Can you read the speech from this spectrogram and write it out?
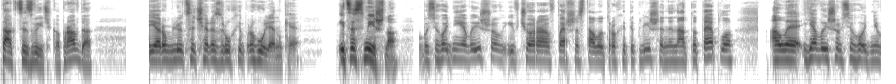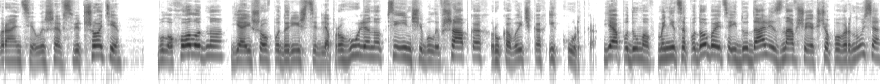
Так, це звичка, правда? Я роблю це через рухи прогулянки. І це смішно. Бо сьогодні я вийшов і вчора вперше стало трохи тепліше, не надто тепло. Але я вийшов сьогодні вранці лише в світшоті. Було холодно, я йшов по доріжці для прогулянок. Всі інші були в шапках, рукавичках і куртках. Я подумав, мені це подобається, йду далі. Знав, що якщо повернуся,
